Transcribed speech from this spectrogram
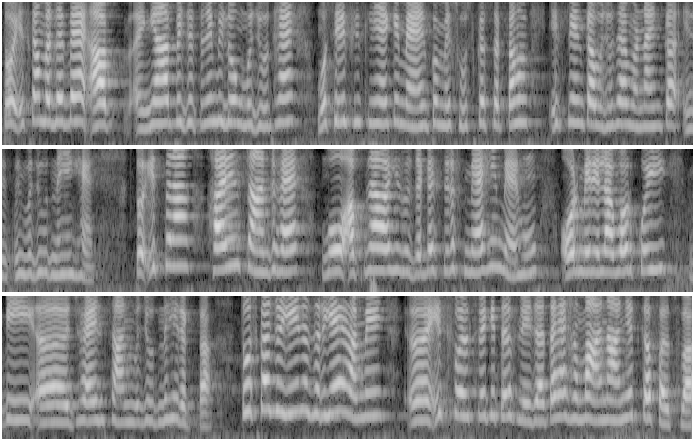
تو اس کا مطلب ہے آپ یہاں پہ جتنے بھی لوگ موجود ہیں، وہ صرف اس لیے ہے کہ میں ان کو محسوس کر سکتا ہوں، اس لیے ان کا وجود ہے، ورنہ ان کا وجود نہیں ہے۔ تو اس طرح ہر انسان جو ہے وہ اپنا ہی سوچے گا، صرف میں ہی میں ہوں اور میرے علاوہ اور کوئی بھی جو ہے انسان وجود نہیں رکھتا۔ تو اس کا جو یہ نظریہ ہے، ہمیں اس فلسفے کی طرف لے جاتا ہے ہما انانیت کا فلسفہ،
